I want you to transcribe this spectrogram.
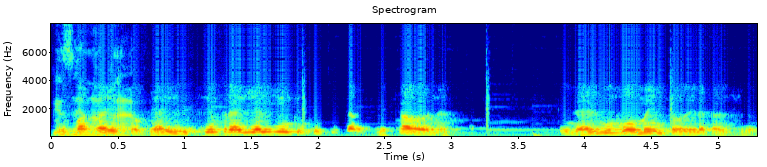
me pasa eso, que hay, siempre hay alguien que se sienta reflejado en, el, en algún momento de la canción.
